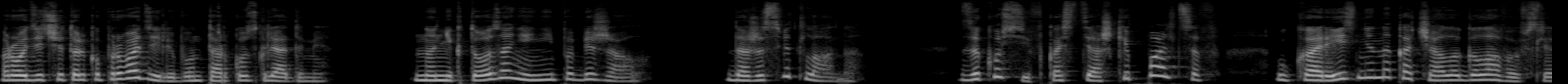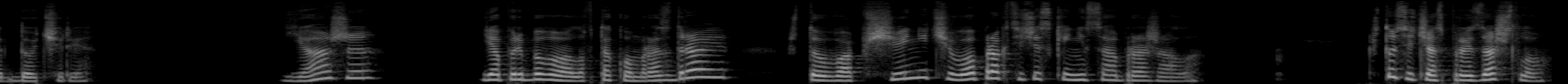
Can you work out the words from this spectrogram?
Родичи только проводили бунтарку взглядами, но никто за ней не побежал, даже Светлана закусив костяшки пальцев, укоризненно качала головой вслед дочери. Я же... Я пребывала в таком раздрае, что вообще ничего практически не соображала. Что сейчас произошло?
